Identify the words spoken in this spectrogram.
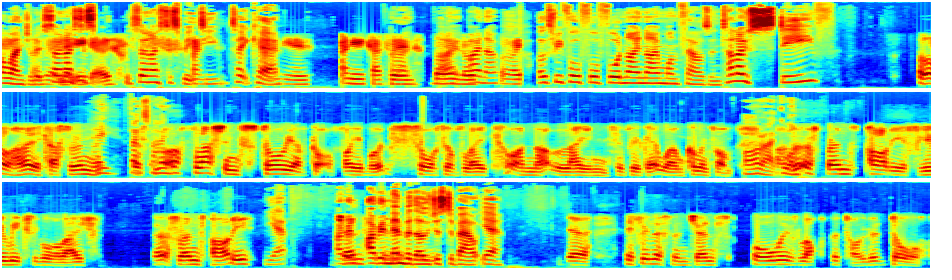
Oh, Angela, it's so nice to go. it's so nice to speak And- to you. Take care. And you, and you, Katherine. right. Bye, Bye, bye now. Bye. Oh three four four four nine nine one thousand. Hello, Steve. Oh, hi, Katherine. Hey, thanks It's for not a flashing story I've got for you, but it's sort of like on that lines, if you get where I'm coming from. All right, I go was on. at a friend's party a few weeks ago, right? At a friend's party. Yep. I, Gents, I remember those just about. Yeah. Yeah. If you listen, gents, always lock the toilet door.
